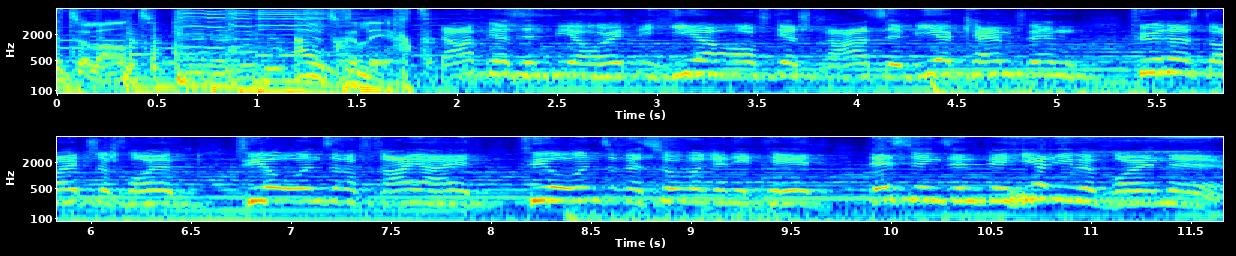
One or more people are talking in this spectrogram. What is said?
buitenland uitgelicht. Dafür sind wir heute hier auf der Straße. Wir kämpfen für das deutsche Volk, für unsere Freiheit, für unsere Souveränität. Deswegen sind wir hier, liebe Freunde.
